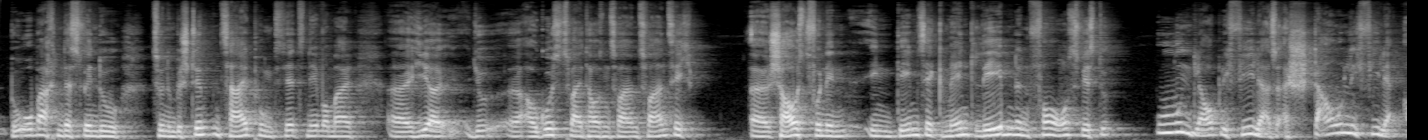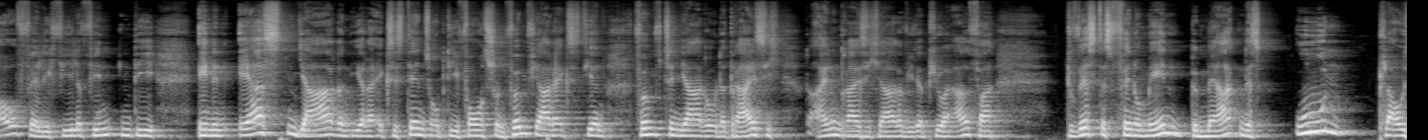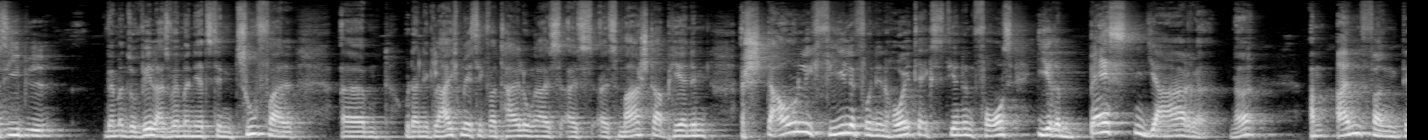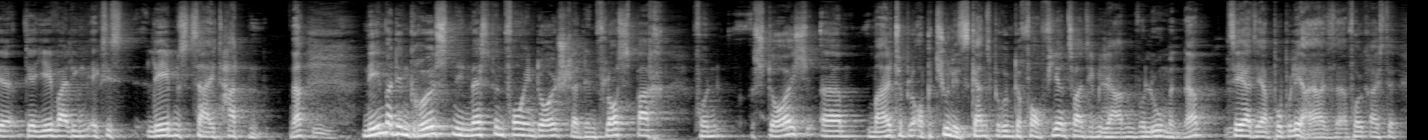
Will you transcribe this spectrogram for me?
beobachten, dass wenn du zu einem bestimmten Zeitpunkt, jetzt nehmen wir mal hier August 2022, schaust von den in dem Segment lebenden Fonds, wirst du unglaublich viele, also erstaunlich viele, auffällig viele finden, die in den ersten Jahren ihrer Existenz, ob die Fonds schon fünf Jahre existieren, 15 Jahre oder 30, 31 Jahre wie der Pure Alpha, du wirst das Phänomen bemerken, das unplausibel, wenn man so will, also wenn man jetzt den Zufall ähm, oder eine gleichmäßige Verteilung als, als, als Maßstab hernimmt, erstaunlich viele von den heute existierenden Fonds ihre besten Jahre, ne, am Anfang der, der jeweiligen Exist Lebenszeit hatten. Ne? Mhm. Nehmen wir den größten Investmentfonds in Deutschland, den Flossbach von Storch, äh, Multiple Opportunities, ganz berühmter Fonds, 24 ja. Milliarden Volumen, ne? sehr, sehr populär, ja, ist der erfolgreichste,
